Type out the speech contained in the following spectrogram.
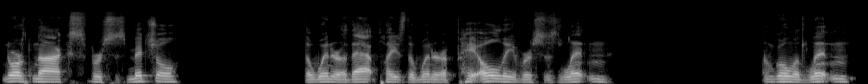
North Knox versus Mitchell. The winner of that plays the winner of Paoli versus Linton. I'm going with Linton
